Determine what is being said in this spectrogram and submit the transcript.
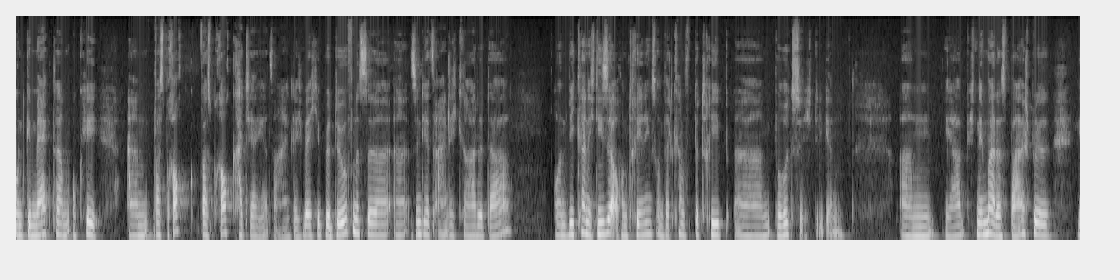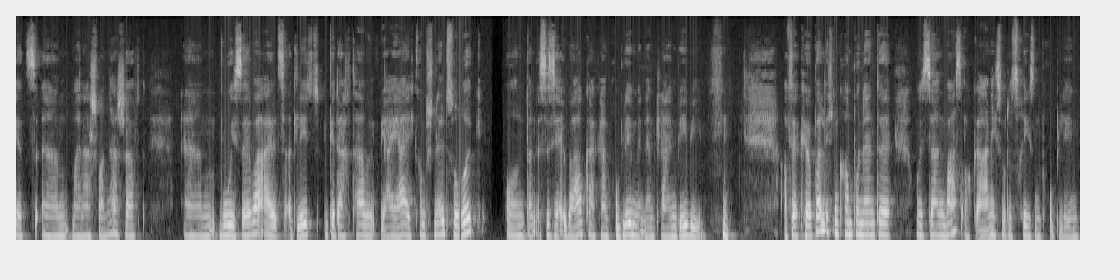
und gemerkt haben, okay, ähm, was braucht, was braucht Katja jetzt eigentlich? Welche Bedürfnisse äh, sind jetzt eigentlich gerade da? Und wie kann ich diese auch im Trainings- und Wettkampfbetrieb äh, berücksichtigen? Ähm, ja, ich nehme mal das Beispiel jetzt ähm, meiner Schwangerschaft, ähm, wo ich selber als Athlet gedacht habe, ja, ja, ich komme schnell zurück und dann ist es ja überhaupt gar kein Problem mit einem kleinen Baby. Auf der körperlichen Komponente, muss ich sagen, war es auch gar nicht so das Riesenproblem.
